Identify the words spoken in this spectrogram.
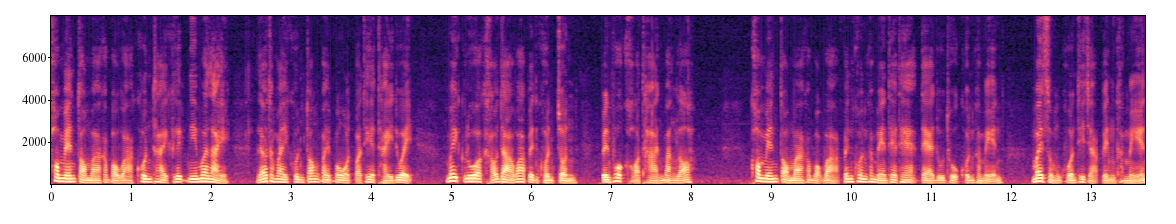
คอมเมนต์ต่อมาก็บอกว่าคุณถ่ายคลิปนี้เมื่อไหร่ แล้วทำไมคุณต้องไปโปรโมทประเทศไทยด้วย ไม่กลัวเขาด่าว่าเป็นคนจน เป็นพวกขอทานบ้างเหรอ คอมเมนต์ต่อมาเขาบอกว่าเป็นคนเขมรแท้ๆแต่ดูถูกคนเขมรไม่สมควรที่จะเป็นเขมร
